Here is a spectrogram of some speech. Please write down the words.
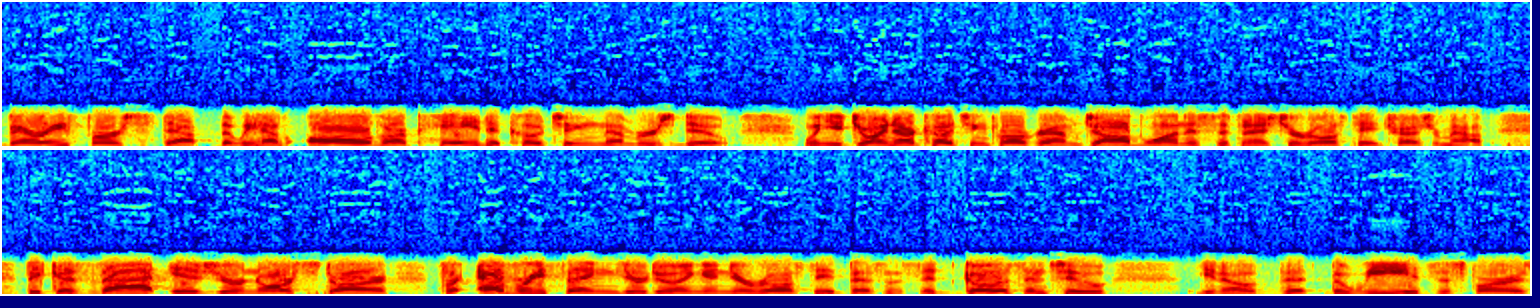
very first step that we have all of our paid coaching members do. When you join our coaching program, job one is to finish your real estate treasure map because that is your North Star for everything you're doing in your real estate business. It goes into you know the the weeds as far as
